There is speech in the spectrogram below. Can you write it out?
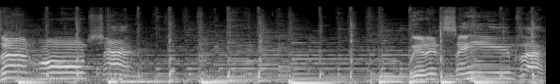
Sun won't shine. When it seems like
